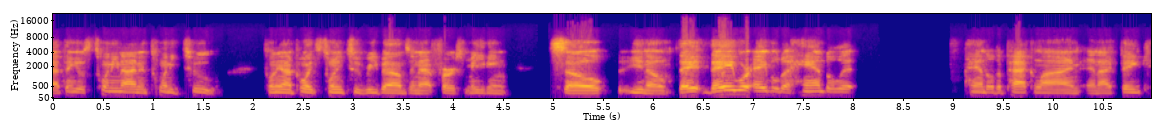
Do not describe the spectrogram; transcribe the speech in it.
I think it was 29 and 22, 29 points, 22 rebounds in that first meeting. So, you know, they they were able to handle it, handle the pack line. And I think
